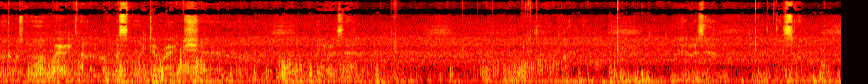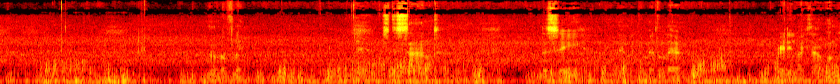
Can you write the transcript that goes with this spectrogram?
And there was one where he kind of looks my direction. Where is it? lovely. It's the sand, the sea, and in the middle there. Really like that one.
